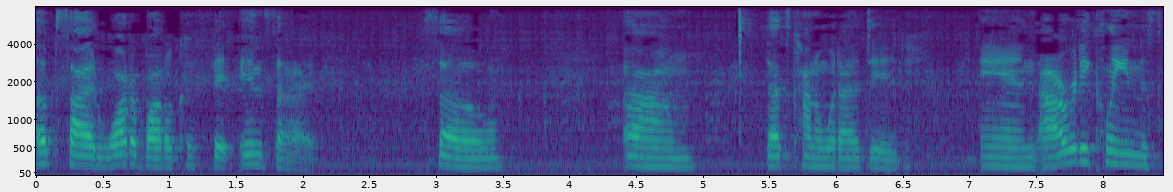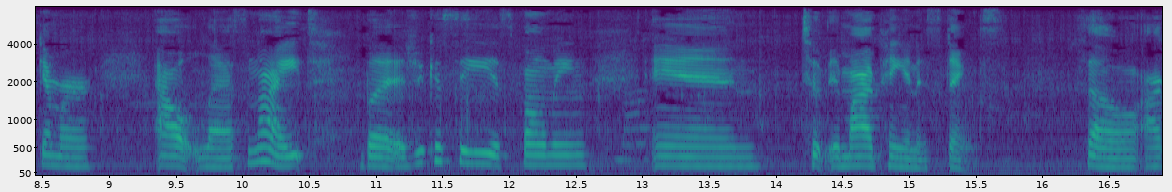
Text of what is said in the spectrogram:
upside water bottle could fit inside. So um, that's kind of what I did. And I already cleaned the skimmer out last night, but as you can see, it's foaming, and to, in my opinion, it stinks. So I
